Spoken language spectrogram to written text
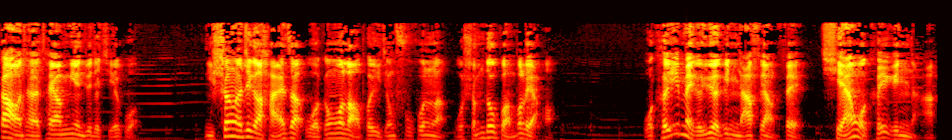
告诉他，他要面对的结果。你生了这个孩子，我跟我老婆已经复婚了，我什么都管不了。我可以每个月给你拿抚养费，钱我可以给你拿，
